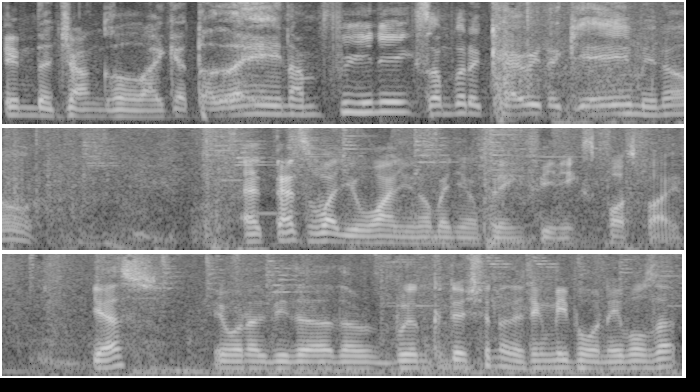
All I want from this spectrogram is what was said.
in the jungle. I get the lane. I'm Phoenix. I'm gonna carry the game. You know, and that's what you want. You know when you're playing Phoenix Force Five. Yes, you want to be the, the win condition, and I think Meepo enables that.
